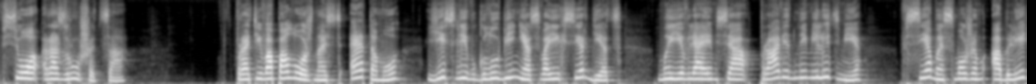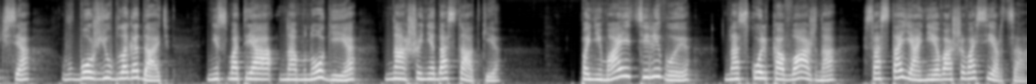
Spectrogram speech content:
все разрушится. В противоположность этому, если в глубине своих сердец мы являемся праведными людьми – все мы сможем облечься в Божью благодать, несмотря на многие наши недостатки. Понимаете ли вы, насколько важно состояние вашего сердца?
